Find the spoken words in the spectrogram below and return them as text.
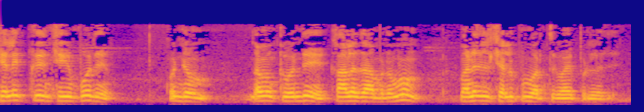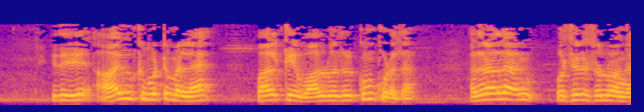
செலக்ட் செய்யும் போது கொஞ்சம் நமக்கு வந்து காலதாமதமும் மனதில் செலுப்பும் வரத்துக்கு வாய்ப்புள்ளது. இது ஆய்வுக்கு மட்டுமல்ல வாழ்க்கை வாழ்வதற்கும் கூட தான் அதனால்தான் ஒரு சிலர் சொல்லுவாங்க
